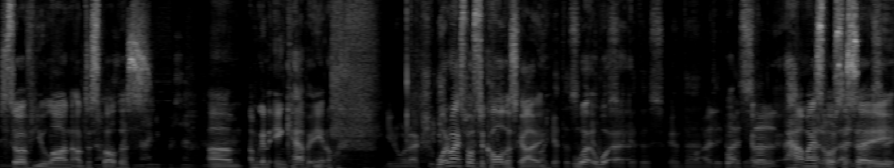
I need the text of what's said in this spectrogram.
Still have Yu'lon. I'll dispel it's this. 90% Um, I'm gonna incap anal. You know what? Actually, What am I supposed to call this guy? I get this. What- what- I get this. And then I, they I don't- said. How am I don't- supposed to never say?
